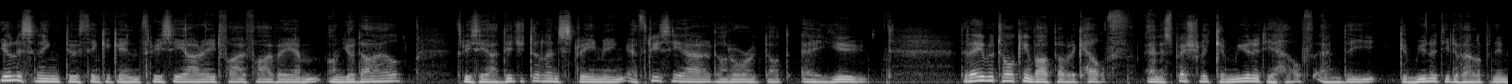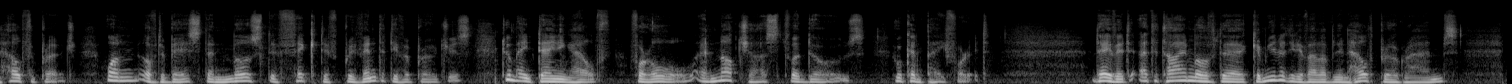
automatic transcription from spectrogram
You're listening to Think Again, 3CR 855 AM on your dial, 3CR digital and streaming at 3cr.org.au. Today we're talking about public health and especially community health and the community development in health approach, one of the best and most effective preventative approaches to maintaining health for all and not just for those who can pay for it. David, at the time of the community development in health programs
